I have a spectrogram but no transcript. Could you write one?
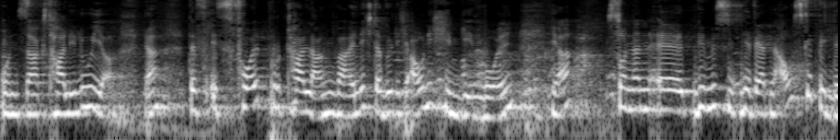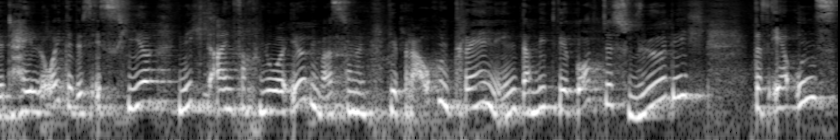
und sagst Halleluja. Ja, das ist voll brutal langweilig, da würde ich auch nicht hingehen wollen. Ja, sondern äh, wir müssen, wir werden ausgebildet. Hey Leute, das ist hier nicht einfach nur irgendwas, sondern wir brauchen Training, damit wir Gottes würdig dass er uns,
